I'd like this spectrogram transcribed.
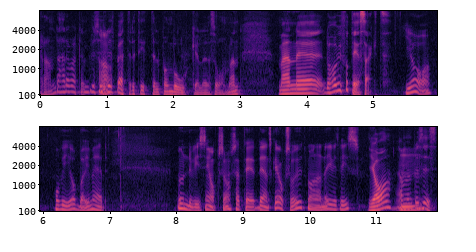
lärande hade varit en betydligt bättre titel på en bok eller så. Men, men eh, då har vi fått det sagt. Ja, och vi jobbar ju med undervisning också. Så att det, den ska ju också vara utmanande givetvis. Ja, ja men Mm. precis.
